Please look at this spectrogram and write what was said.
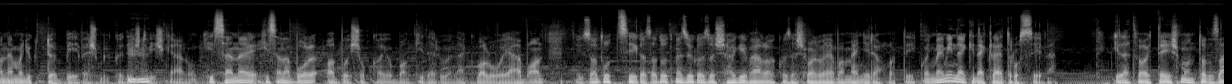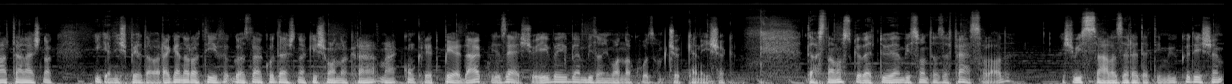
hanem mondjuk több éves működést uh-huh. vizsgálunk, hiszen, hiszen abból, abból sokkal jobban kiderülnek valójában, hogy az adott cég, az adott mezőgazdasági vállalkozás valójában mennyire hatékony, mert mindenkinek lehet rossz éve illetve, ahogy te is mondtad, az átállásnak, igenis például a regeneratív gazdálkodásnak is vannak rá már konkrét példák, hogy az első éveiben bizony vannak hozam csökkenések. De aztán azt követően viszont az a felszalad, és visszaáll az eredeti működésem,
